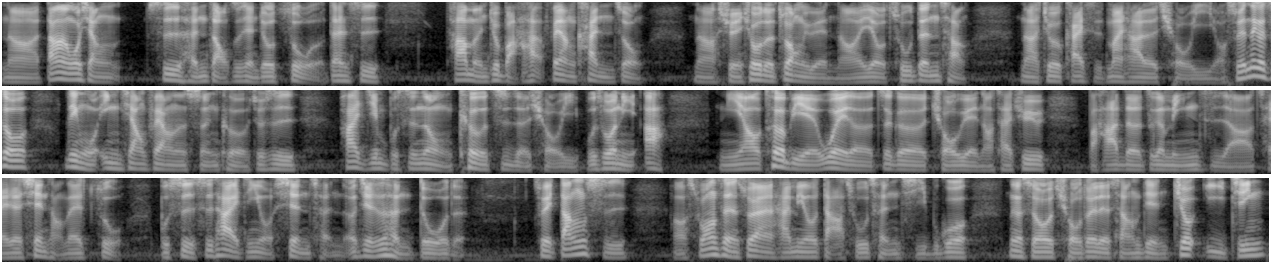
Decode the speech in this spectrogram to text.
那当然，我想是很早之前就做了，但是他们就把他非常看重。那选秀的状元，然后也有初登场，那就开始卖他的球衣哦。所以那个时候令我印象非常的深刻，就是他已经不是那种克制的球衣，不是说你啊你要特别为了这个球员然后才去把他的这个名字啊才在现场在做，不是，是他已经有现成的，而且是很多的。所以当时。啊，Swanson 虽然还没有打出成绩，不过那时候球队的商店就已经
